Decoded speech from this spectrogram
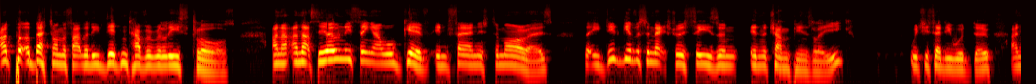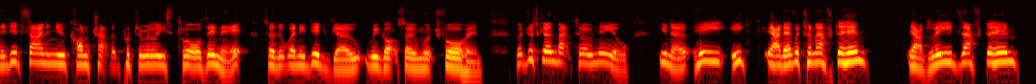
I'd put a bet on the fact that he didn't have a release clause, and I, and that's the only thing I will give in fairness to Mahrez that he did give us an extra season in the Champions League, which he said he would do, and he did sign a new contract that put a release clause in it so that when he did go, we got so much for him. But just going back to O'Neill, you know, he he, had Everton after him, he had Leeds after him.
